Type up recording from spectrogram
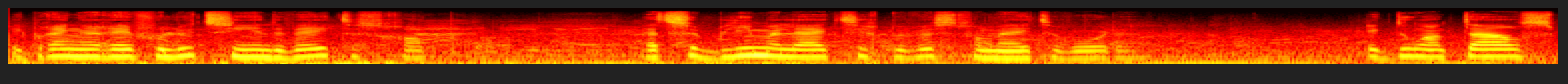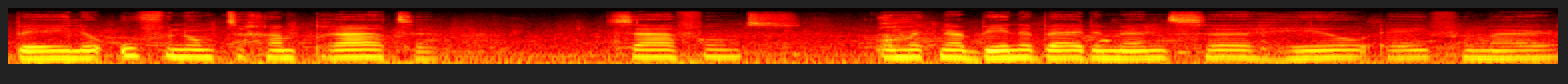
Ik breng een revolutie in de wetenschap. Het sublieme lijkt zich bewust van mij te worden. Ik doe aan taal spelen, oefen om te gaan praten. S'avonds kom ik naar binnen bij de mensen, heel even maar.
